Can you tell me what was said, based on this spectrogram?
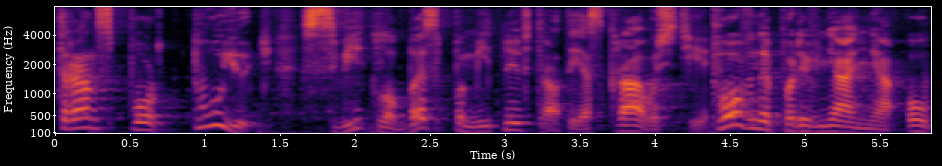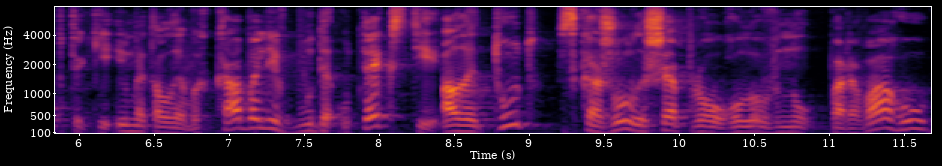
транспортують світло без помітної втрати яскравості. Повне порівняння оптики і металевих кабелів буде у тексті, але тут скажу лише про головну перевагу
